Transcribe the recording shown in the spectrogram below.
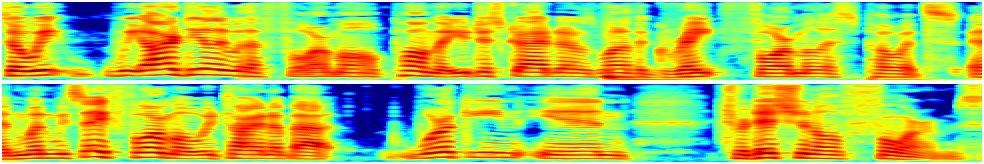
So we we are dealing with a formal poem that you described as one of the great formalist poets. And when we say formal, we're talking about working in traditional forms.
